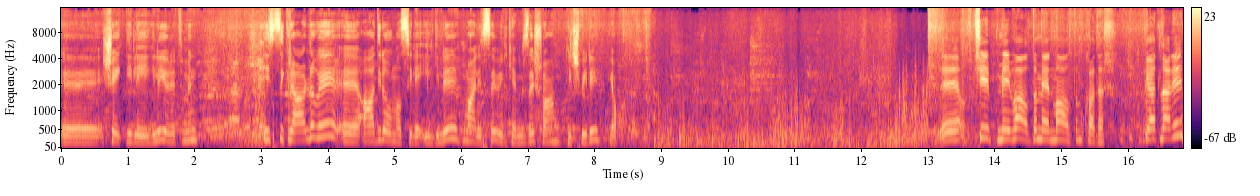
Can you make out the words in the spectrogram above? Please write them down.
e, şekliyle ilgili, yönetimin istikrarlı ve e, adil olması ile ilgili maalesef ülkemizde şu an hiçbiri yok. Ee, şey, meyve aldım, elma aldım bu kadar. Fiyatları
